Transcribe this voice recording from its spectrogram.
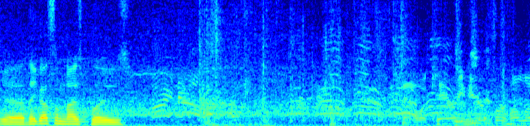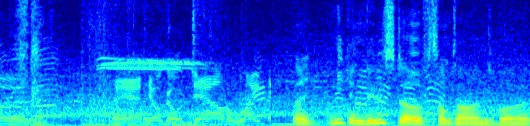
Yeah, they got some nice plays. Now a carry here for Helu. And he'll go down right. Like, he can do stuff sometimes, but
